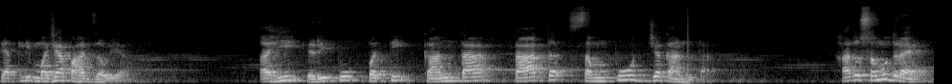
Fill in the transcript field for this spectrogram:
त्यातली मजा पाहत जाऊया. अहि रिपुपती कांता तात संपूज्य कांता. हा जो समुद्र आहे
